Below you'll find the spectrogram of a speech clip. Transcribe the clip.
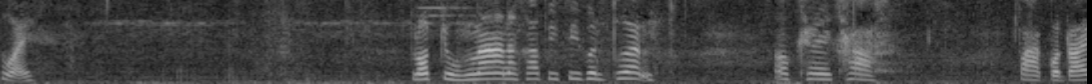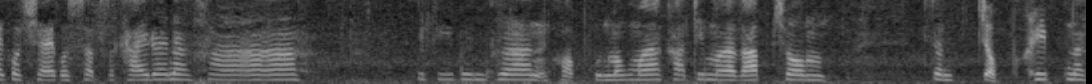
สวย รถอยู่ข้างหน้านะคะ พี่ๆเพื่อนๆ โอเคค่ะ ฝากกดไลค์กดแชร์กด Subscribe ด้วยนะคะ พี่ๆเพื่อนๆ ขอบคุณมากๆค่ะที่มารับชมจนจบคลิปนะ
